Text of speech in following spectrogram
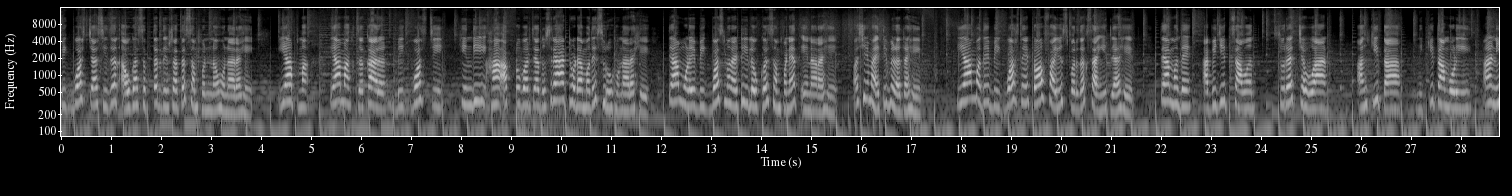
बिग बॉसच्या सीझन अवघा सत्तर दिवसातच संपन्न होणार आहे. या मा यामागचं कारण बिग बॉसची हिंदी हा ऑक्टोबरच्या दुसऱ्या आठवड्यामध्ये सुरू होणार आहे. त्यामुळे बिग बॉस मराठी लवकर संपण्यात येणार आहे अशी माहिती मिळत आहे. यामध्ये बिग बॉसने टॉप फाईव्ह स्पर्धक सांगितले आहेत. त्यामध्ये अभिजित सावंत सूरज चव्हाण अंकिता निक्की तांबोळी आणि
